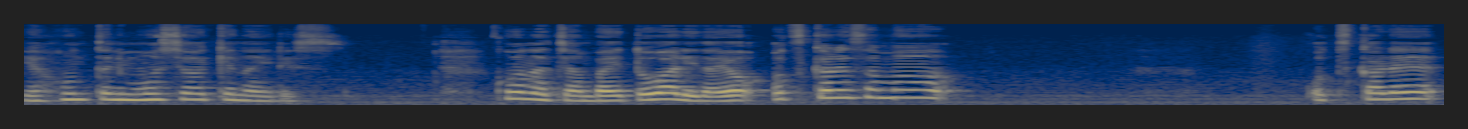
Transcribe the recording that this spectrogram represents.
いや本当に申し訳ないです。コーナちゃんバイト終わりだよ。お疲れ様。お疲れ。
